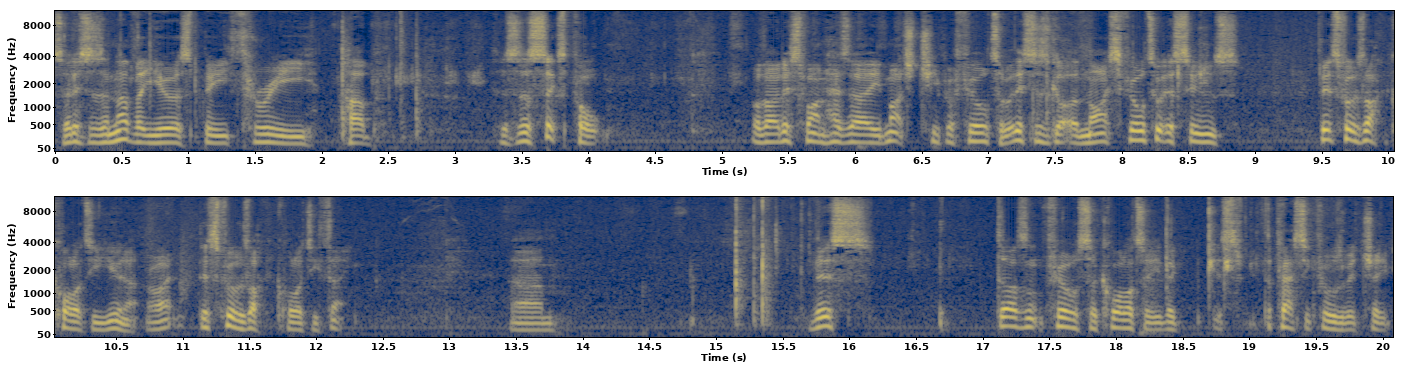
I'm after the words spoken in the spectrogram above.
So this is another USB 3 hub. This is a 6 port. Although this one has a much cheaper filter, it. This has got a nice it. It seems this feels like a quality unit, right? This feels like a quality thing. Um, this doesn't feel so quality. The, the plastic feels a bit cheap,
